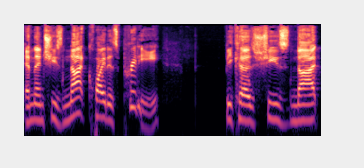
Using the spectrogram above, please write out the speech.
and then she's not quite as pretty because she's not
